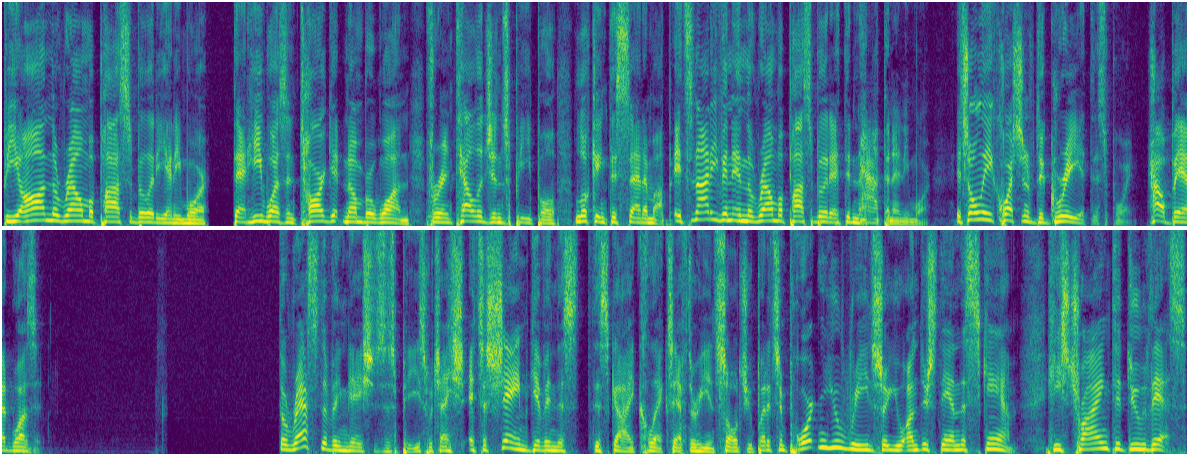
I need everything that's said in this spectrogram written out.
beyond the realm of possibility anymore that he wasn't target number one for intelligence people looking to set him up. It's not even in the realm of possibility that didn't happen anymore. It's only a question of degree at this point. How bad was it? The rest of Ignatius's piece, which I it's a shame giving this this guy clicks after he insults you, but it's important you read so you understand the scam. He's trying to do this.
